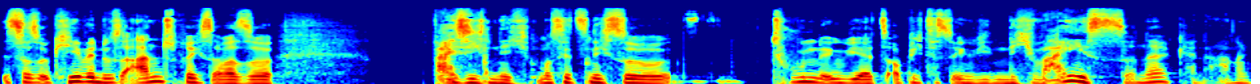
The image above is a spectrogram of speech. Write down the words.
ist das okay, wenn du es ansprichst, aber so, weiß ich nicht, muss jetzt nicht so tun, irgendwie, als ob ich das irgendwie nicht weiß, so, ne? Keine Ahnung.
